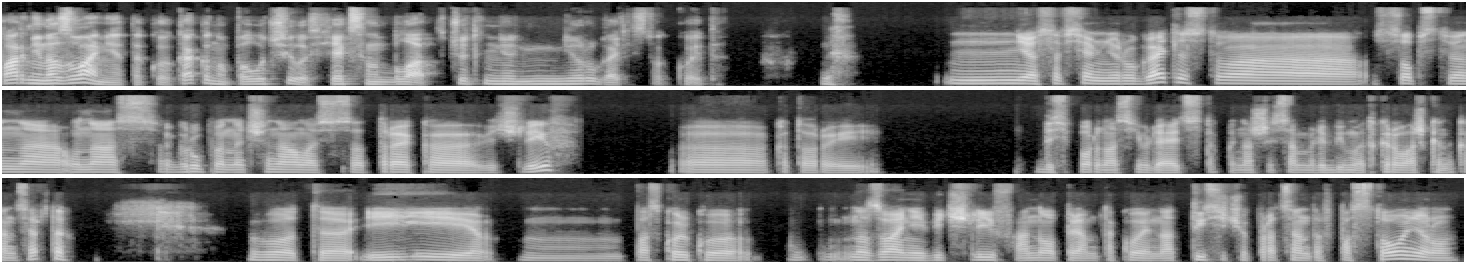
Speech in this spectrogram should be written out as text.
парни, название такое? Как оно получилось? Hexenblood? Чуть ли не, не ругательство какое-то. Не, совсем не ругательство. Собственно, у нас группа начиналась с трека Вичлив, э, который до сих пор у нас является такой нашей самой любимой открывашкой на концертах. Вот, э, и поскольку название Вичлив, оно прям такое на тысячу процентов по стоунеру,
